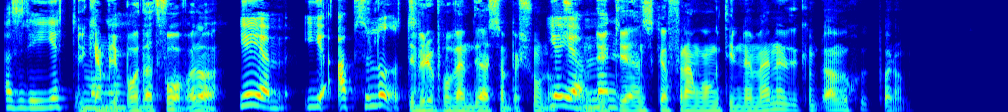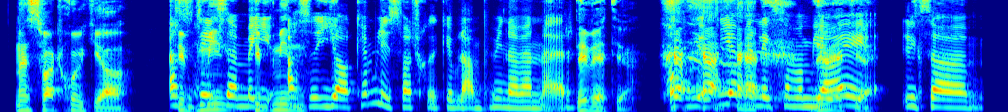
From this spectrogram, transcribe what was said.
Alltså det är Du jättemånga... kan bli båda två, vadå? Ja, ja, ja, absolut. Det beror på vem du är som person. Ja, också. ja, Om men- du inte önskar framgång till dina vänner, du kan bli avundsjuk på dem. Men svartsjuk, ja. Alltså, typ till min- exempel, typ min- alltså, jag kan bli svartsjuk ibland på mina vänner. Det vet jag. Om jag, ja, men liksom, om jag är... jag. Liksom,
